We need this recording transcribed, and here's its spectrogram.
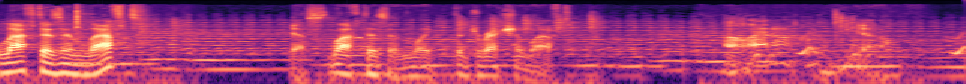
Left as in left? Yes, left as in like the direction left. Oh, I don't. Yeah.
